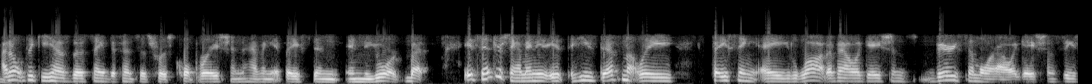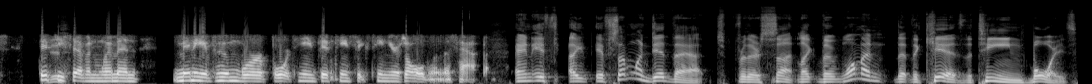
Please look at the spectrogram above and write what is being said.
I don't think he has those same defenses for his corporation having it based in in New York. But it's interesting. I mean, it, it, he's definitely facing a lot of allegations, very similar allegations. These 57 women, many of whom were 14, 15, 16 years old when this happened. And if uh, if someone did that for their son, like the woman that the kids, the teen boys,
